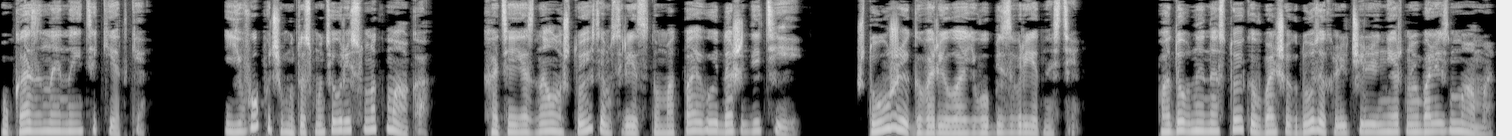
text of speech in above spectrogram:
указанное на этикетке. Его почему-то смутил рисунок мака, хотя я знала, что этим средством отпаивают даже детей что уже говорило о его безвредности. Подобная настойка в больших дозах лечили нервную болезнь мамы.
